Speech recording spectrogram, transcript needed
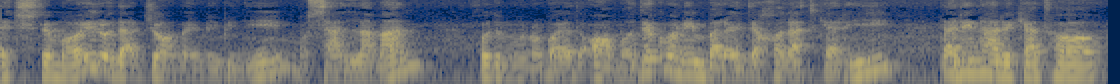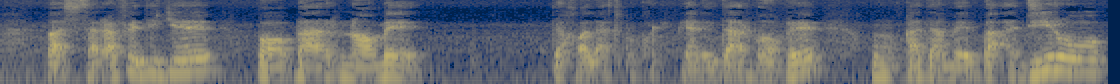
اجتماعی رو در جامعه می‌بینیم مسلما خودمون رو باید آماده کنیم برای دخالتگری. در این حرکت ها و از طرف دیگه با برنامه دخالت بکنیم. یعنی در واقع اون قدم بعدی رو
